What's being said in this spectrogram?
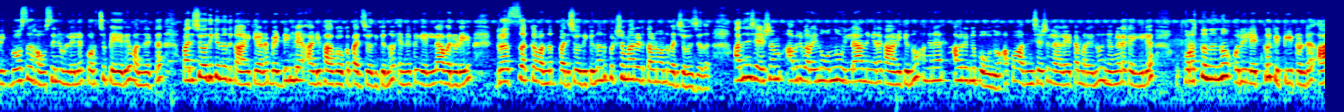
ബിഗ് ബോസ് ഹൗസിനുള്ളിൽ കുറച്ച് പേര് വന്നിട്ട് പരിശോധിക്കുന്നത് കാണിക്കുകയാണ്. ബെഡിന്റെ അടിഭാഗമൊക്കെ പരിശോധിക്കുന്നു. എന്നിട്ട് എല്ലാവരുടെയും ഡ്രസ്സൊക്കെ വന്ന് പരിശോധിക്കുന്നു. അത് പുരുഷന്മാരുടെ അടുത്താണ് വന്ന് പരിശോധിച്ചത്. അതിനുശേഷം അവർ പറയുന്നു ഒന്നുമില്ല എന്നിങ്ങനെ കാണിക്കുന്നു. അങ്ങനെ അവരിങ്ങ് പോകുന്നു. അപ്പോൾ അതിനുശേഷം ലാലേട്ടൻ പറയുന്നു ഞങ്ങളുടെ കയ്യിൽ പുറത്തുനിന്ന് ഒരു ലെറ്റർ കിട്ടിയിട്ടുണ്ട്. ആ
